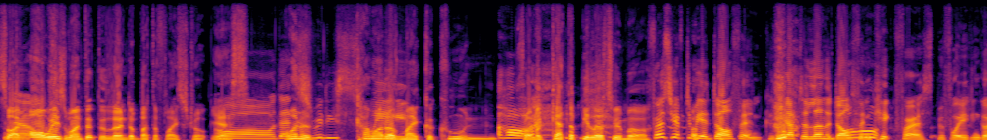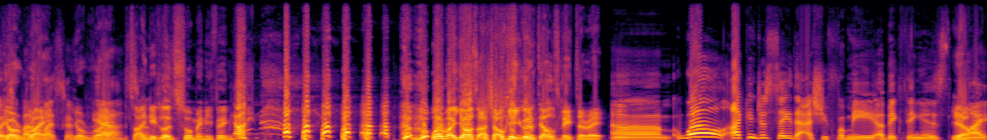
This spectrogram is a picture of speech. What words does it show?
So I've always wanted to learn the butterfly stroke. Yes. Oh, I that's wanna really Come out of my cocoon Oh. from a caterpillar swimmer. First, you have to be a dolphin because you have to learn the dolphin Oh. kick first before you can go You're into butterfly right. stroke. You're right. Yeah, so, I need to learn so many things. what about yours, Asha? Okay, you're going to tell us later, right? Um, well, I can just say that actually for me, a big thing is Yeah. my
